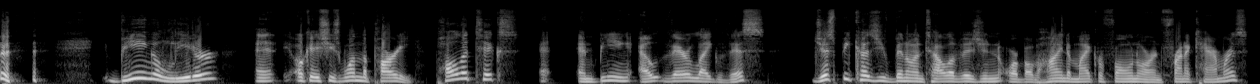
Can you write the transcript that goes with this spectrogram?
being a leader and okay, she's won the party. Politics and being out there like this, just because you've been on television or behind a microphone or in front of cameras,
